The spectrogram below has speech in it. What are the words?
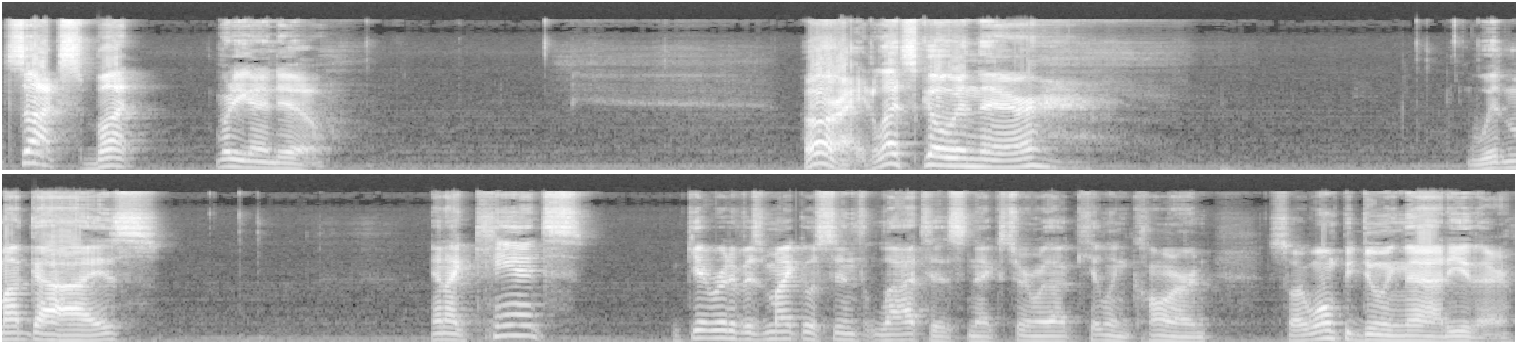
Sucks, but what are you gonna do? Alright, let's go in there with my guys. And I can't get rid of his Mycosynth Lattice next turn without killing Karn, so I won't be doing that either.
